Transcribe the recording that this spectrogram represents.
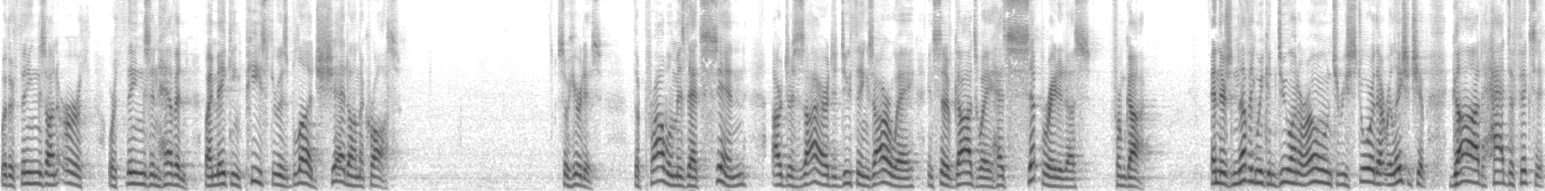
whether things on earth or things in heaven, by making peace through his blood shed on the cross. So here it is. The problem is that sin, our desire to do things our way instead of God's way, has separated us from God. And there's nothing we can do on our own to restore that relationship. God had to fix it.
